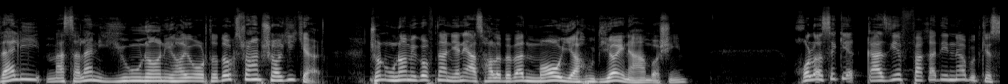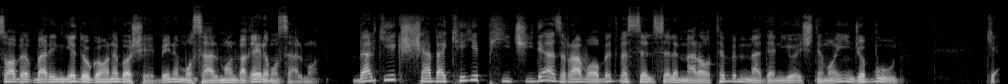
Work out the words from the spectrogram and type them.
ولی مثلا یونانی های ارتودکس رو هم شاکی کرد. چون اونا می‌گفتن یعنی از حالا به بعد ما و یهودی این هم باشیم. خلاصه که قضیه فقط این نبود که سابق بر این یه دوگانه باشه بین مسلمان و غیر مسلمان بلکه یک شبکه پیچیده از روابط و سلسله مراتب مدنی و اجتماعی اینجا بود که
